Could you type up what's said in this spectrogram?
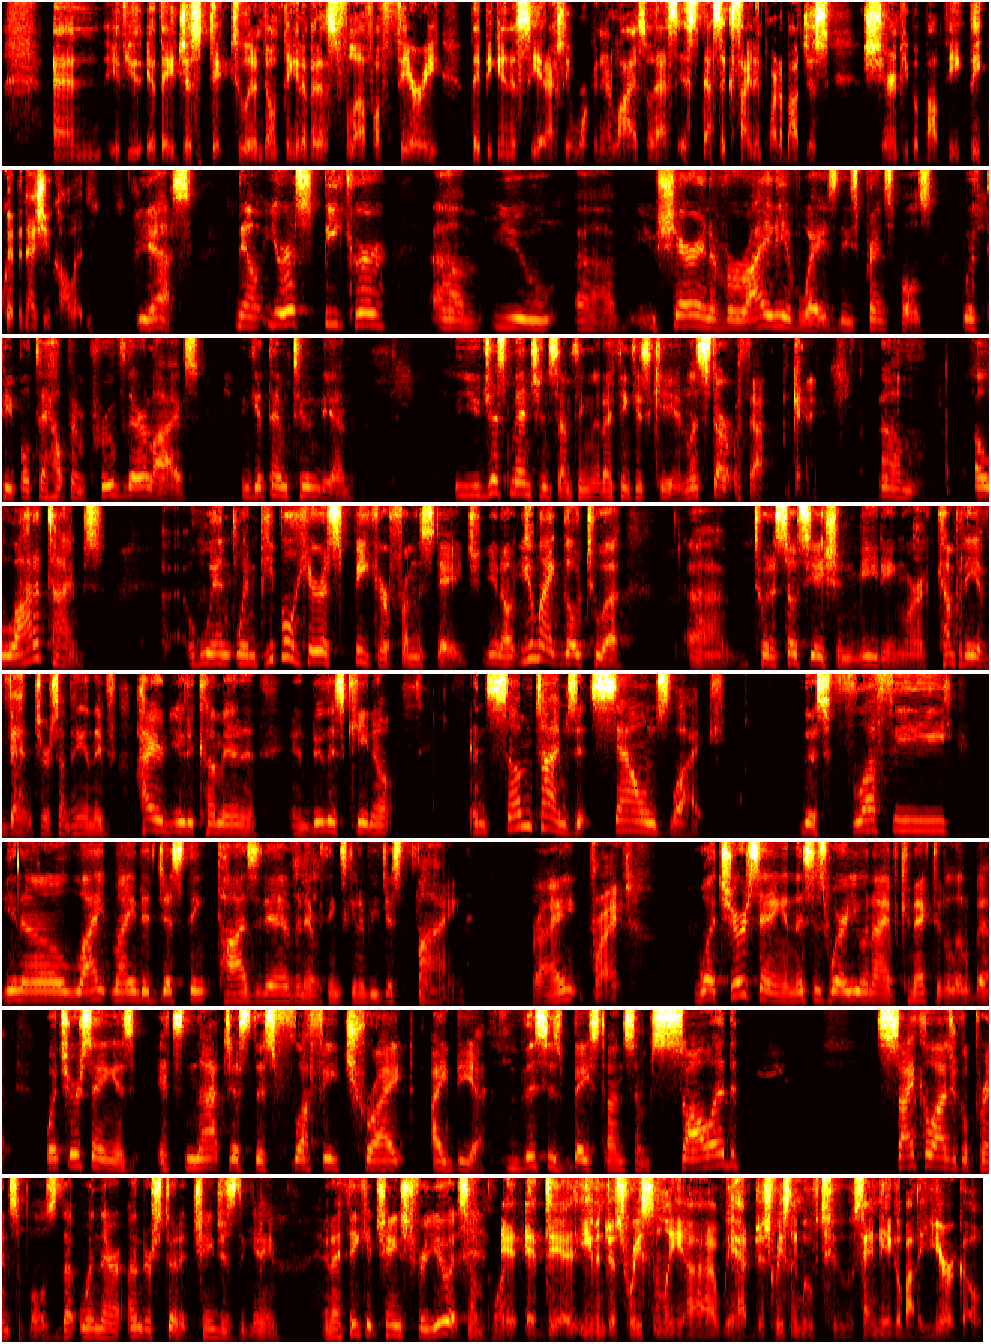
and if you if they just stick to it and don't think of it as fluff or theory they begin to see it actually work in their lives. So that's it's, that's the exciting part about just sharing people about the the equipment as you call it. Yes. Now you're a speaker. Um, you uh, you share in a variety of ways these principles with people to help improve their lives and get them tuned in you just mentioned something that i think is key and let's start with that okay um, a lot of times uh, when when people hear a speaker from the stage, you know, you might go to a uh, to an association meeting or a company event or something, and they've hired you to come in and, and do this keynote. And sometimes it sounds like this fluffy, you know, light minded, just think positive and everything's going to be just fine. Right? Right. What you're saying, and this is where you and I have connected a little bit, what you're saying is it's not just this fluffy, trite idea. This is based on some solid psychological principles that, when they're understood, it changes the game. And I think it changed for you at some point. It, it did. Even just recently, uh, we had just recently moved to San Diego about a year ago.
